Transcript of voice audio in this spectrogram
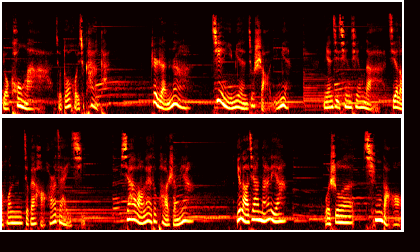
有空啊，就多回去看看。这人呐，见一面就少一面。年纪轻轻的，结了婚就该好好在一起，瞎往外头跑什么呀？你老家哪里呀？我说青岛。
